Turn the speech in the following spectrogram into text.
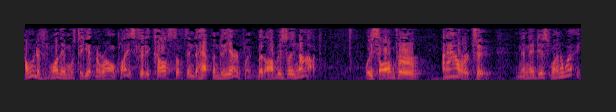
I wonder if one of them was to get in the wrong place. Could it cause something to happen to the airplane? But obviously not. We saw them for an hour or two, and then they just went away.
